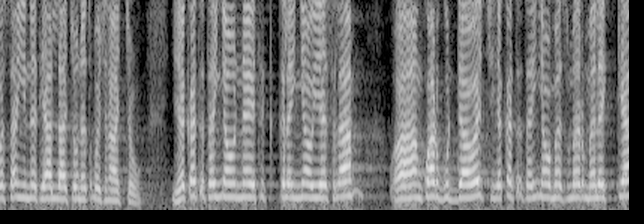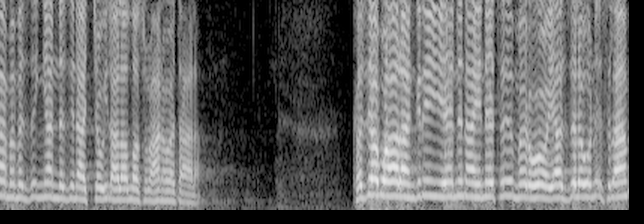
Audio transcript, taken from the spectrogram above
ወሳኝነት ያላቸው ነጥቦች ናቸው። የቀጥተኛውና የትክክለኛው የእስላም አንኳር ጉዳዮች የቀጥተኛው መስመር መለኪያ መመዘኛ እነዚህ ናቸው ይላል አላ ስብን ወተላ ከዚያ በኋላ እንግዲህ ይህንን አይነት መርሆ ያዘለውን እስላም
